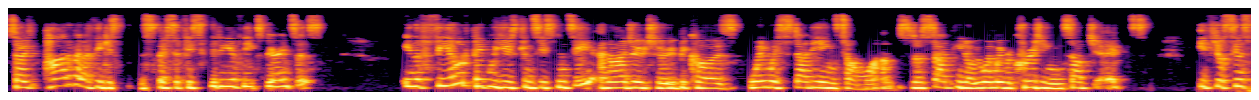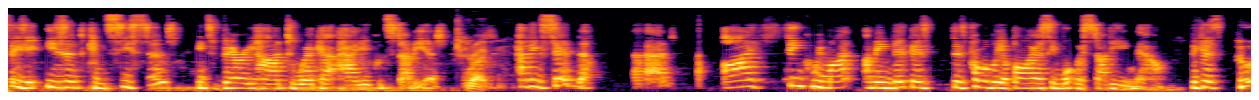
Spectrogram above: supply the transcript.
So part of it, I think, is the specificity of the experiences. In the field, people use consistency, and I do too, because when we're studying someone, so study, you know, when we're recruiting subjects, if your synesthesia isn't consistent, it's very hard to work out how you could study it. Right. Having said that, I think we might. I mean, there's there's probably a bias in what we're studying now because who,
